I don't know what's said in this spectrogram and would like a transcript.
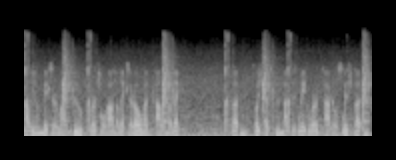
Volume mixer line 2. Virtual audio Alexa row 1 column. Select. Button. Push this to not display word toggle switch button.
